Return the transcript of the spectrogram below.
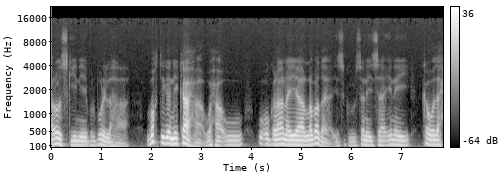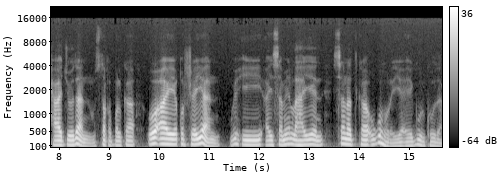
arooskiinii burburi lahaa. Wakhtiga nikaaxa waxa uu u oggolaanayaa labada isguursanaysa inay ka wada xaajoodaan mustaqbalka oo ay qorsheeyaan wixii ay samayn lahaayeen sannadka ugu horreeya ee guurkooda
